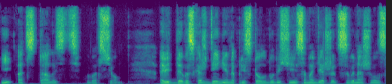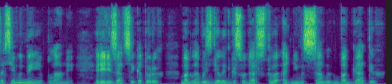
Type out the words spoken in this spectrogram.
и отсталость во всем. А ведь до восхождения на престол будущий самодержец вынашивал совсем иные планы – реализация которых могла бы сделать государство одним из самых богатых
